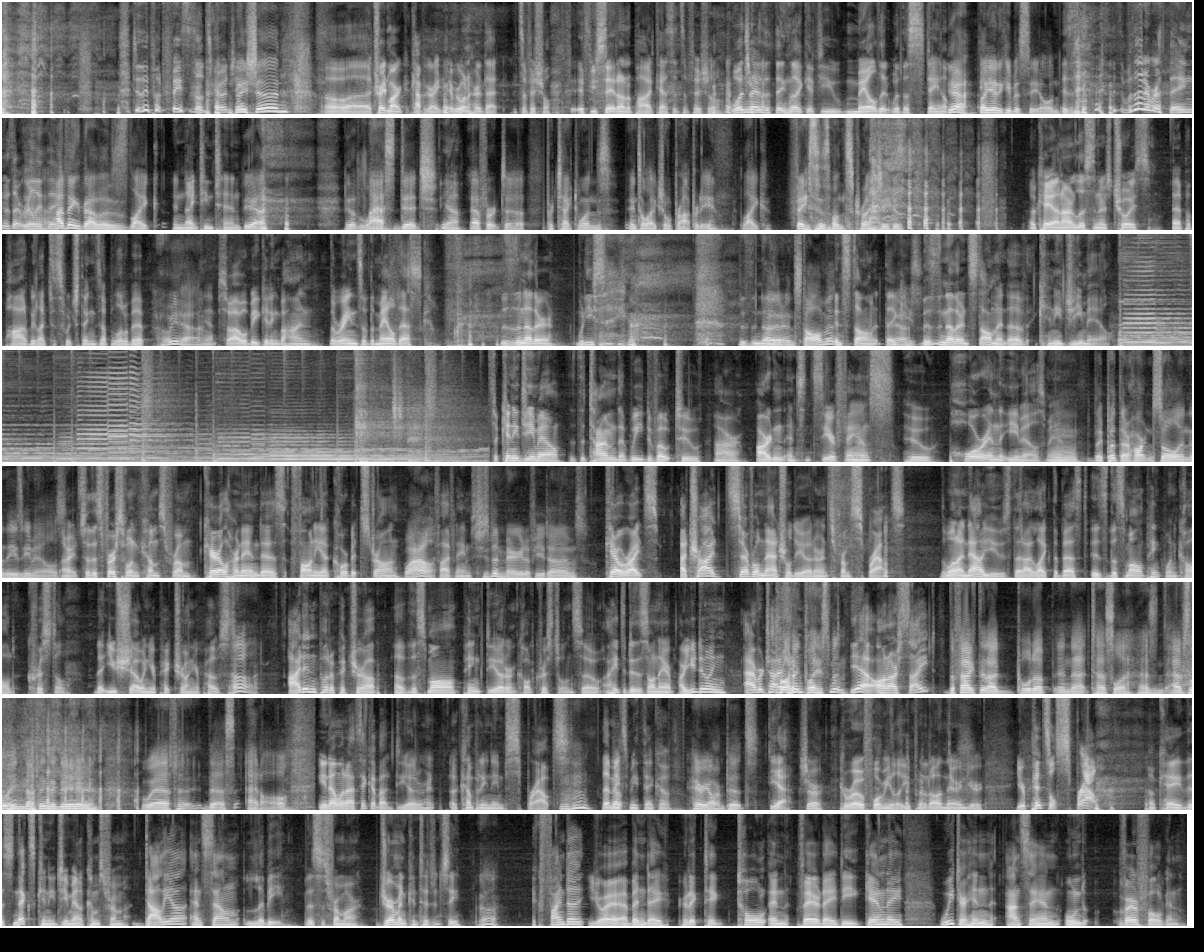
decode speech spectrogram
Do they put faces on scrunchies? they should. oh, uh, trademark, copyright. Everyone heard that. It's official. If you say it on a podcast, it's official. Wasn't there the thing like if you mailed it with a stamp? Yeah, but you had to keep it sealed. Is that, was that ever a thing? Was that really a thing? I think that was like, In 1910? yeah, the last ditch Yeah. effort to protect one's intellectual property, like faces on scrunchies. Okay, on our listener's choice epipod, we like to switch things up a little bit. oh yeah, Yep. So I will be getting behind the reins of the mail desk. this is another. What do you say? this is another another installment. installment. Thank Yes. you. This is another installment of Kenny Gmail. So Kenny Gmail is the time that we devote to our ardent and sincere fans who pour in the emails, man. Mm, they put their heart and soul into these emails. All right, so this first one comes from Carol Hernandez Faunia Corbett Strawn. Wow, Five names. she's been married a few times. Carol writes, I tried several natural deodorants from Sprouts. the one I now use that I like the best is the small pink one called Crystal that you show in your picture on your post. Huh. I didn't put a picture up of the small pink deodorant called Crystal, and so I hate to do this on air. Are you doing advertising? Product placement. Yeah, on our site? The fact that I pulled up in that Tesla has absolutely nothing to do with this at all. You know, when I think about deodorant, a company named Sprouts, Mm-hmm. that makes me think of, Hairy armpits. yeah, Sure. grow formula. You put it on there and your your pits will sprout. okay, this next Kenny Gmail comes from Dahlia Anselm Libby. This is from our German contingency. Ah, Ich finde eure Abende richtig toll und werde die gerne weiterhin ansehen und verfolgen.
